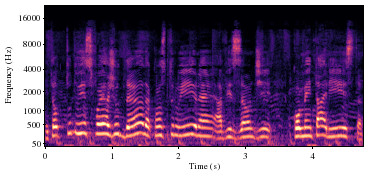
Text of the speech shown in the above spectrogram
Então tudo isso foi ajudando a construir né, a visão de comentarista.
